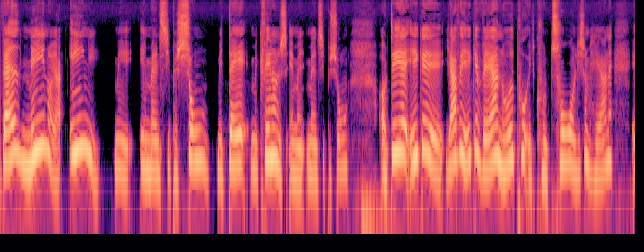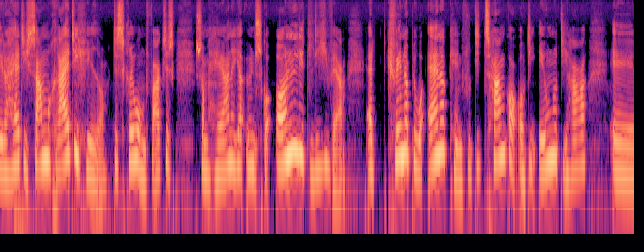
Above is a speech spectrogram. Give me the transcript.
hvad mener jeg egentlig med emancipation, med, dag, med kvindernes emancipation. Og det er ikke, jeg vil ikke være noget på et kontor, ligesom herrene, eller have de samme rettigheder, det skriver hun faktisk, som herrene. Jeg ønsker åndeligt ligeværd, at kvinder bliver anerkendt for de tanker og de evner, de har øh,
